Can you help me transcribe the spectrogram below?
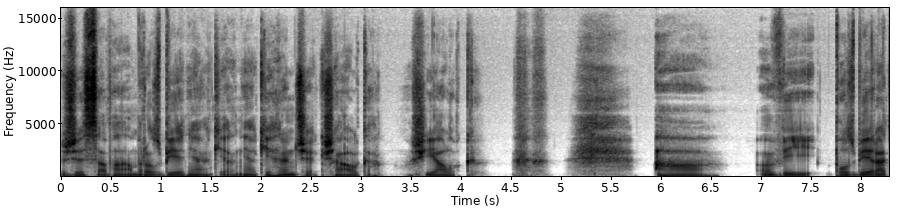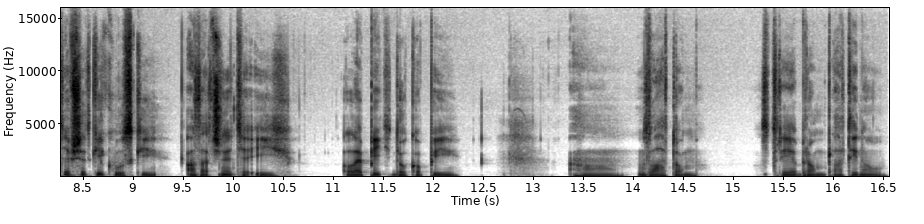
že sa vám rozbije nejaký, nejaký hrnček, šálka, šialok. A vy pozbierate všetky kúsky a začnete ich lepiť dokopy zlatom, striebrom, platinou.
